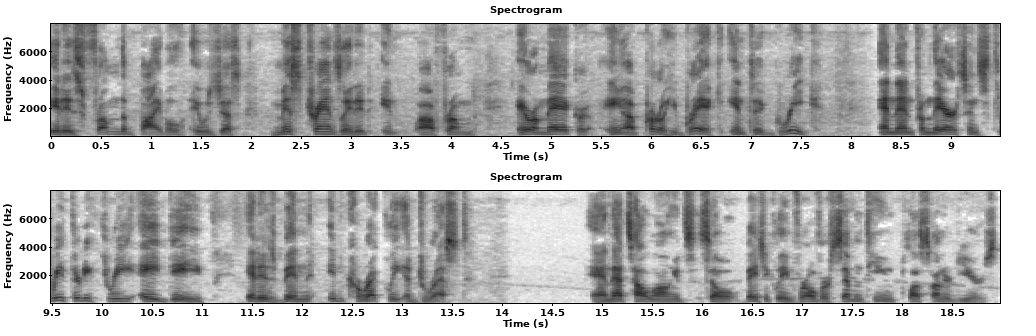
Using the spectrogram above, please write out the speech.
It is from the Bible. It was just mistranslated in uh, from Aramaic or uh, Proto-Hebraic into Greek, and then from there, since 333 A.D., it has been incorrectly addressed, and that's how long it's. So basically, for over 17 plus hundred years.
